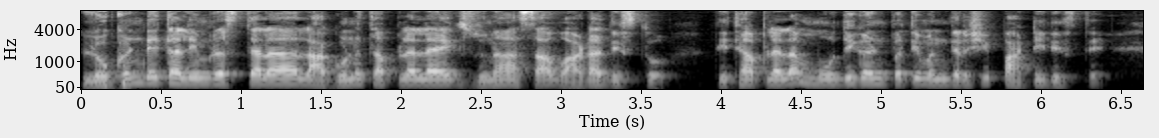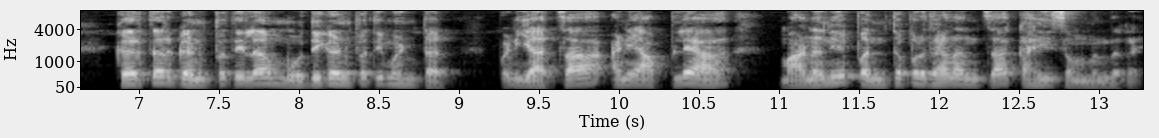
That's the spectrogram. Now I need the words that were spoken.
लोखंडे तालीम रस्त्याला लागूनच आपल्याला एक जुना असा वाडा दिसतो. तिथे आपल्याला मोदी गणपती मंदिराशी पाठी पाटी दिसते. खरं तर गणपतीला मोदी गणपती म्हणतात पण याचा आणि आपल्या माननीय पंतप्रधानांचा काही संबंध नाही.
